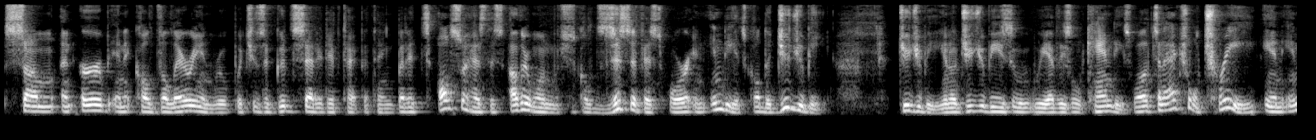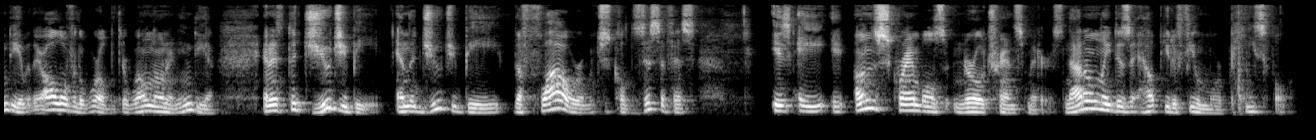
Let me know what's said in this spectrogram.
some, an herb in it called valerian root, which is a good sedative type of thing. But it also has this other one, which is called ziziphus, or in India, it's called the jujube jujube. You know, jujubes, we have these little candies. Well, it's an actual tree in India, but they're all over the world, but they're well known in India. And it's the jujube. And the jujube, the flower, which is called ziziphus, is a, it unscrambles neurotransmitters. Not only does it help you to feel more peaceful,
